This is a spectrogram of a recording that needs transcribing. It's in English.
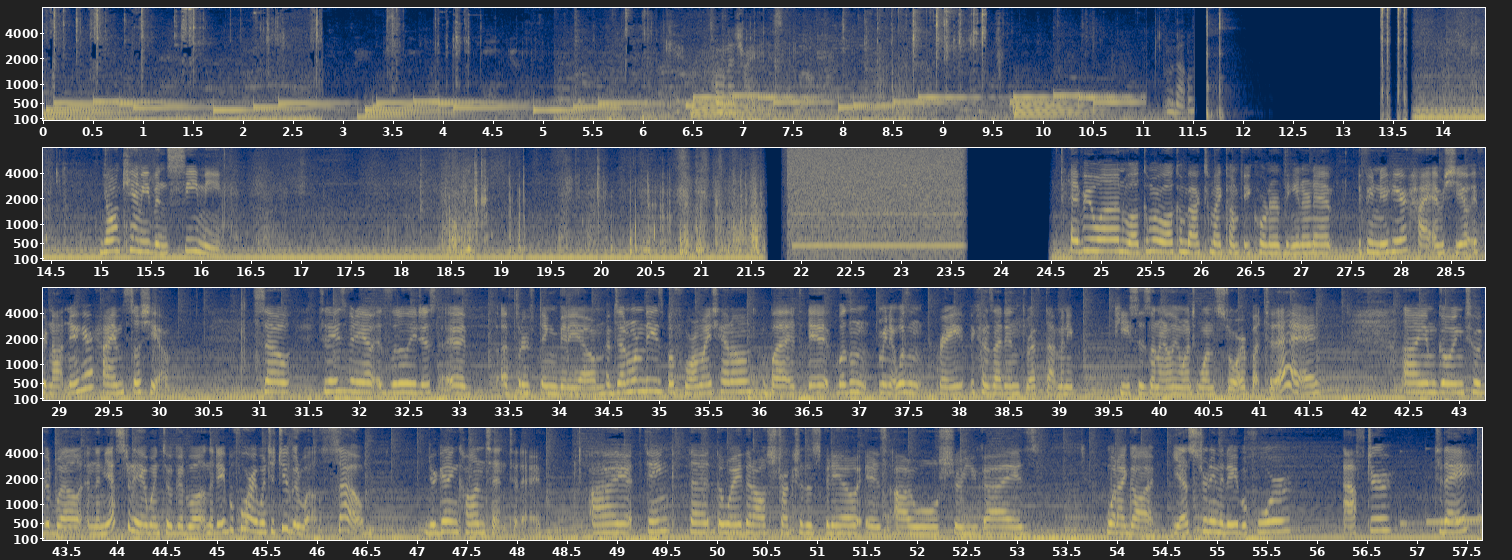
Okay, I want to try these. Y'all can't even see me. Everyone, welcome or welcome back to my comfy corner of the internet. If you're new here, hi, I'm Shiyo. If you're not new here, hi, I'm still Shiyo. So today's video is literally just a, a thrifting video. I've done one of these before on my channel, but it wasn't, I mean, it wasn't great because I didn't thrift that many pieces and I only went to one store. But today, I am going to a Goodwill, and then yesterday I went to a Goodwill, and the day before I went to two Goodwills. So, you're getting content today. I think that the way that I'll structure this video is I will show you guys what I got yesterday and the day before, after today.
